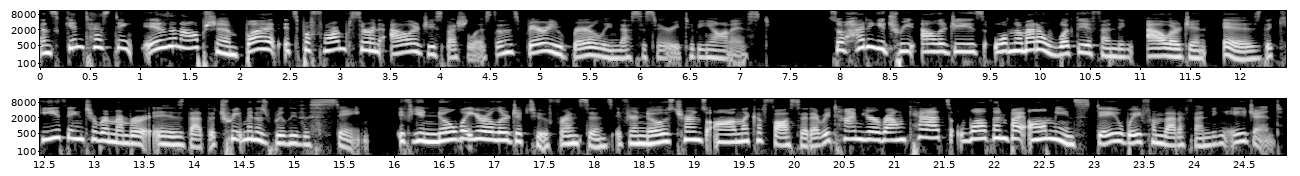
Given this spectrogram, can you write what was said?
And skin testing is an option, but it's performed through an allergy specialist and it's very rarely necessary, to be honest. So, how do you treat allergies? Well, no matter what the offending allergen is, the key thing to remember is that the treatment is really the same. If you know what you're allergic to, for instance, if your nose turns on like a faucet every time you're around cats, well, then by all means stay away from that offending agent.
